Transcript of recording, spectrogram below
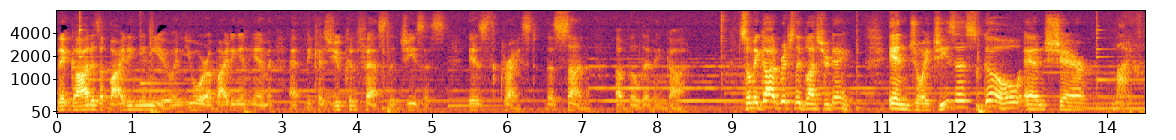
that God is abiding in you and you are abiding in Him because you confess that Jesus is Christ, the Son of the living God. So may God richly bless your day. Enjoy Jesus. Go and share life.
